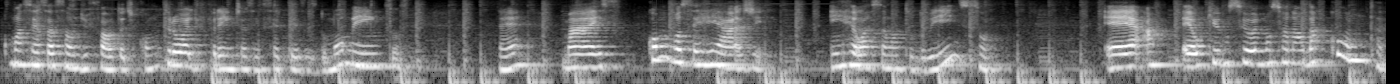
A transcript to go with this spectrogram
com uma sensação de falta de controle frente às incertezas do momento né? Mas como você reage em relação a tudo isso é, a, é o que o seu emocional dá conta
